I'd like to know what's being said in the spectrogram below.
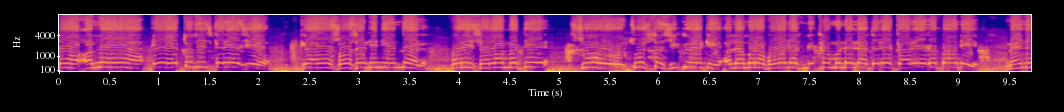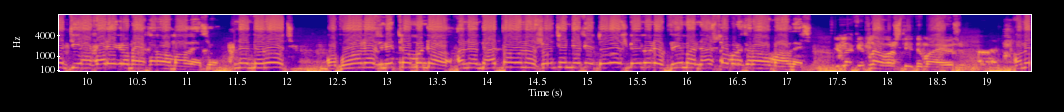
તો અમે અહીંયા એ હેતુથી જ કરીએ છીએ કે સોસાયટીની અંદર પૂરી સલામતી ચુસ્ત સિક્યુરિટી અને અમારા ભવનાથ મિત્ર મંડળના દરેક કાર્યકર્તાઓની મહેનતથી આ કાર્યક્રમ કરવામાં આવે છે. અને દરરોજ ભવનાથ મિત્ર મંડળ અને દાતાઓના સૌજન્યથી દરરોજ બહેનોને ફ્રીમાં નાસ્તો પણ કરાવવામાં આવે છે. કેટલા કેટલા વર્ષથી તમે આયોજન અમે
